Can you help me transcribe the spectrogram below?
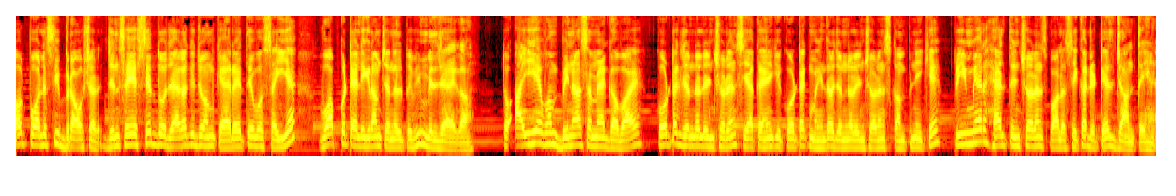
और पॉलिसी ब्राउशर जिनसे ये सिद्ध हो जाएगा कि जो हम कह रहे थे वो सही है, वो आपको टेलीग्राम चैनल पर भी मिल जाएगा। तो आइए अब हम बिना समय गवाए कोटक जनरल इंश्योरेंस, या कहें कि Kotak Mahindra general insurance company के प्रीमियर हेल्थ इंश्योरेंस पॉलिसी का डिटेल जानते हैं।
